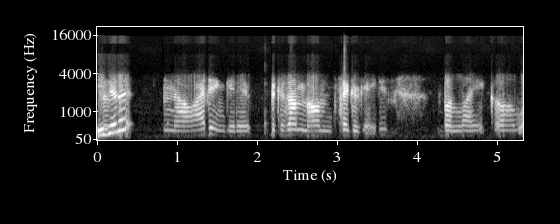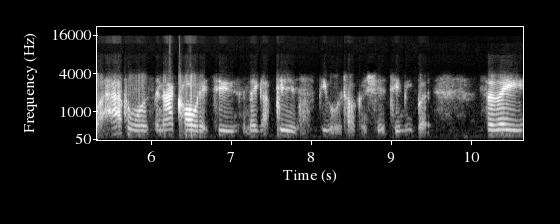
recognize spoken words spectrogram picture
You get it? No, I didn't get it because I'm I'm segregated. But like, uh, what happened was, and I called it too, and they got pissed. People were talking shit to me, but so they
